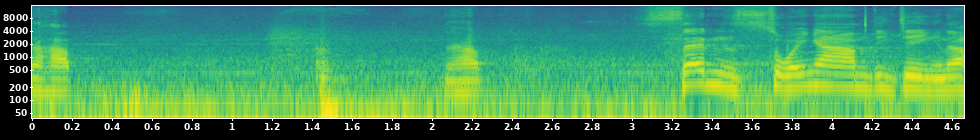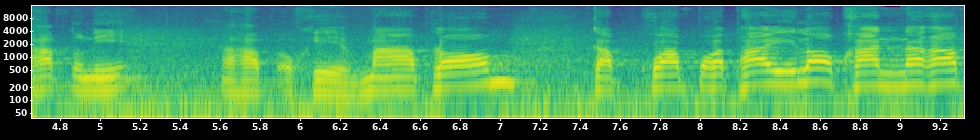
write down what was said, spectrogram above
นะครับนะครับ เส้นสวยงามจริง ๆนะครับตรงนี้นะครับโอเค มาพร้อมกับความปลอดภัยรอบคันนะครับ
